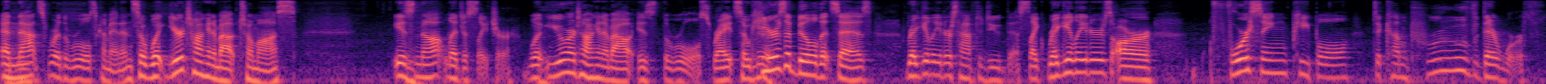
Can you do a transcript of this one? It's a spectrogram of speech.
And mm-hmm. that's where the rules come in. And so what you're talking about, Tomas, is mm. not legislature. What mm. you are talking about is the rules, right? So here's a bill that says regulators have to do this. Like regulators are forcing people to come prove their worth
